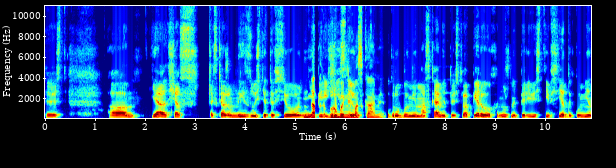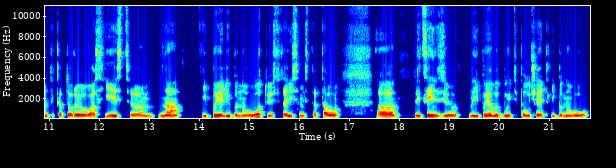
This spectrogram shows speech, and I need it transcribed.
То есть э, я сейчас так скажем, наизусть это все не да, перечислю. грубыми мазками. Грубыми мазками. То есть, во-первых, нужно перевести все документы, которые у вас есть э, на ИП либо на ООО, то есть в зависимости от того, э, лицензию на ИП вы будете получать, либо на ООО.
